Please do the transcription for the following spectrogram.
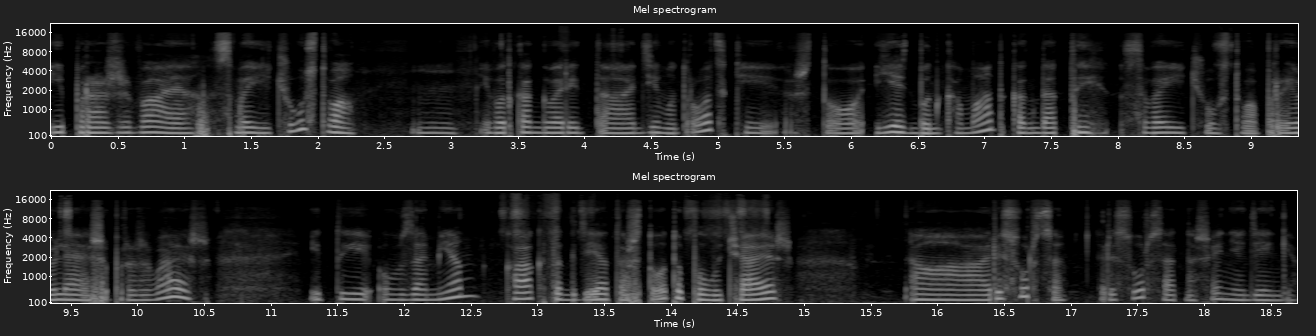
и проживая свои чувства, и вот как говорит а, Дима Троцкий, что есть банкомат, когда ты свои чувства проявляешь и проживаешь, и ты взамен как-то где-то что-то получаешь а, ресурсы, ресурсы, отношения, деньги.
